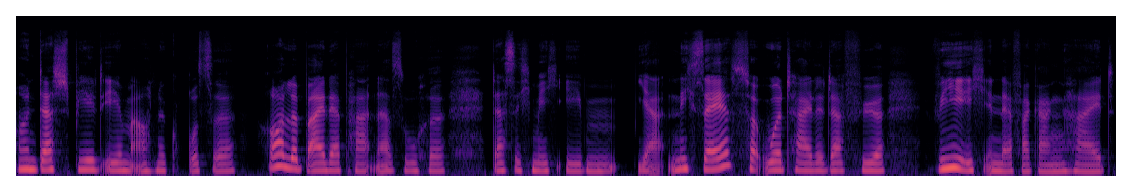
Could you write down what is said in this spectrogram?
Und das spielt eben auch eine große Rolle bei der Partnersuche, dass ich mich eben ja nicht selbst verurteile dafür, wie ich in der Vergangenheit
